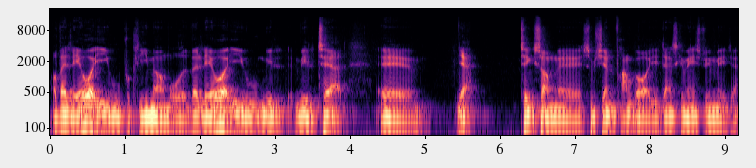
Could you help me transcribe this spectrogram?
Og hvad laver EU på klimaområdet? Hvad laver EU mil- militært? Øh, ja, ting, som, øh, som sjældent fremgår i danske mainstream-medier.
